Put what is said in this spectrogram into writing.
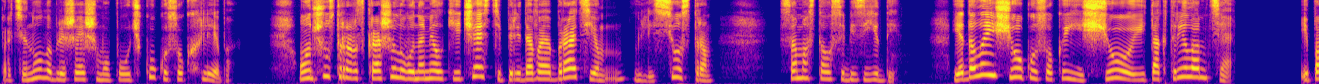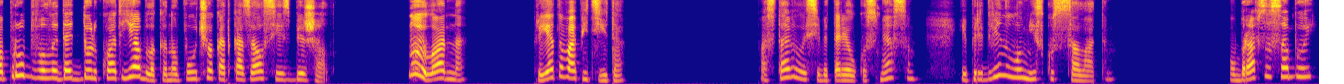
Протянула ближайшему паучку кусок хлеба. Он шустро раскрошил его на мелкие части, передавая братьям или сестрам. Сам остался без еды. Я дала еще кусок и еще, и так три ломтя. И попробовала дать дольку от яблока, но паучок отказался и сбежал. Ну и ладно. Приятного аппетита. Поставила себе тарелку с мясом и придвинула миску с салатом. Убрав за собой,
